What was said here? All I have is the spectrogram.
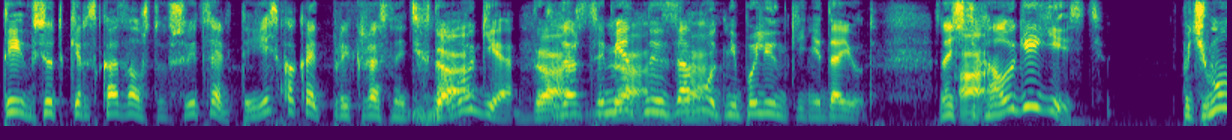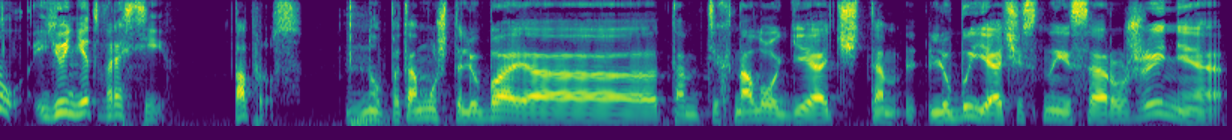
Ты все-таки рассказал, что в Швейцарии-то есть какая-то прекрасная технология, да, да, даже цементный да, завод да. ни пылинки не дает. Значит, а... технология есть. Почему ее нет в России? Вопрос. Ну, потому что любая там технология, там, любые очистные сооружения,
